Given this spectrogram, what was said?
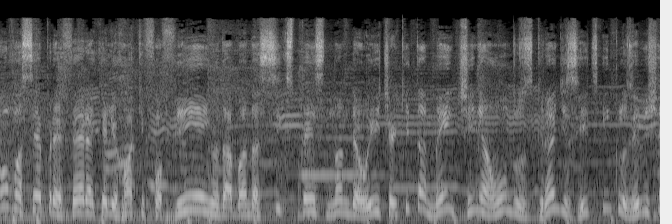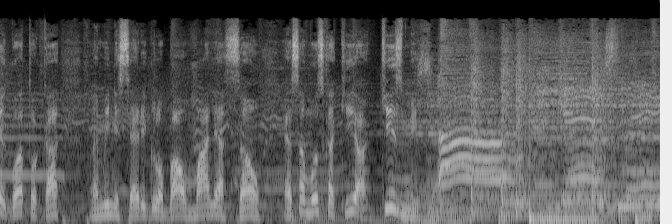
Ou você prefere aquele rock fofinho da banda Sixpence None the Witcher, que também tinha um dos grandes hits que inclusive chegou a tocar na minissérie global Malhação. Essa música aqui, ó, Kiss Me. Oh, kiss me.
